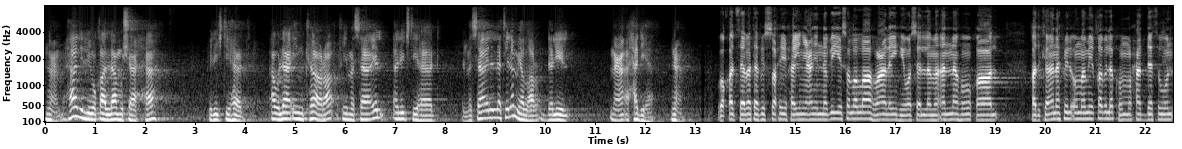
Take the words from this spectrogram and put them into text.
نعم هذه اللي يقال لا مشاحة في الاجتهاد أو لا إنكار في مسائل الاجتهاد المسائل التي لم يظهر الدليل مع أحدها. نعم. وقد ثبت في الصحيحين عن النبي صلى الله عليه وسلم أنه قال قد كان في الأمم قبلكم محدثون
